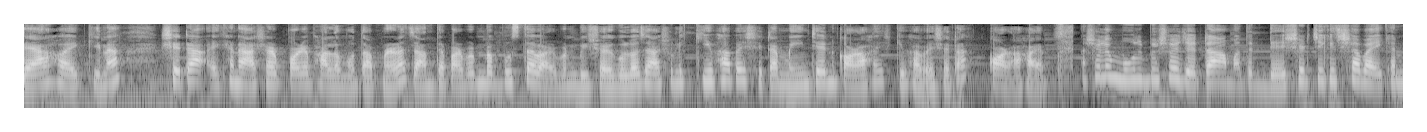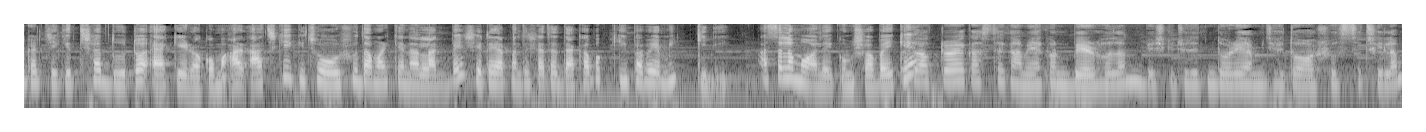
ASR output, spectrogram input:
দেয়া হয় কিনা, সেটা এখানে আসার পরে ভালো মতো আপনারা জানতে পারবেন বা বুঝতে পারবেন বিষয়গুলো, যে আসলে কীভাবে সেটা মেনটেন করা হয়, কীভাবে সেটা করা হয়। আসলে মূল বিষয় যেটা, আমাদের দেশের চিকিৎসা বা এখানকার চিকিৎসা দুটো একই রকম। আর আজকে কিছু ওষুধ আমার কেনা লাগবে, সেটাই আপনাদের সাথে দেখাবো, কীভাবে আমি কিনি। আসসালামু আলাইকুম সবাইকে। ডক্টরের কাছ থেকে আমি এখন বের হলাম। বেশ কিছুদিন ধরে আমি যেহেতু অসুস্থ ছিলাম,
